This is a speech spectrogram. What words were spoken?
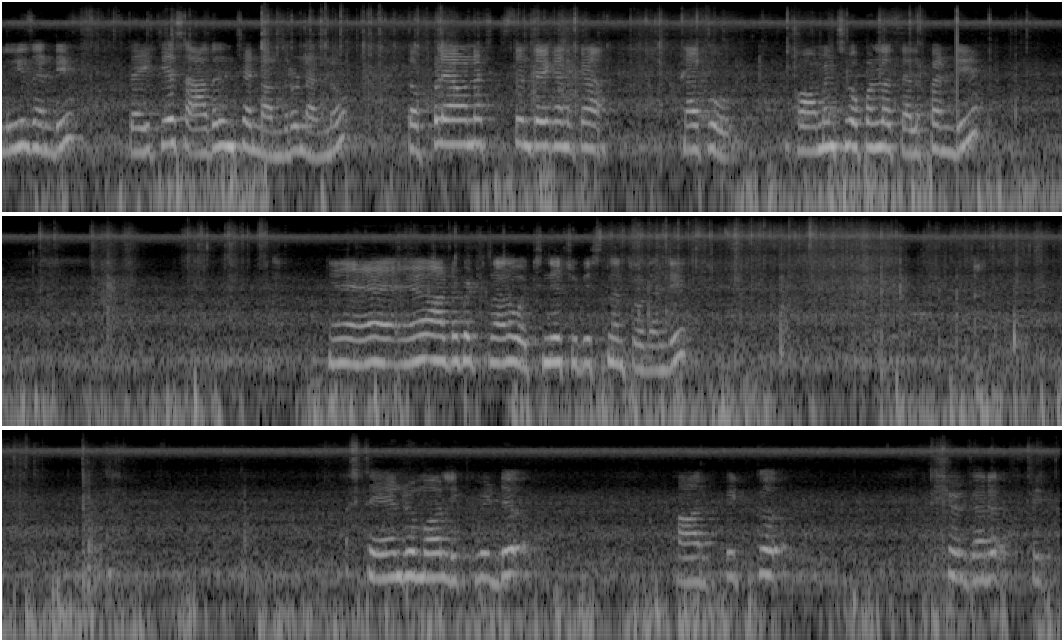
Please అండి దయచేసి ఆదరించండి అందరూ నన్ను. తప్పులు ఏమైనా చూస్తుంటే కనుక నాకు కామెంట్స్ రూపంలో తెలపండి. నేను ఏం ఆర్డర్ పెట్టుకున్నానో వచ్చిందే చూపిస్తున్నాను చూడండి. స్టేన్ రూమో లిక్విడ్ హార్పిక్ షుగర్ పిక్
